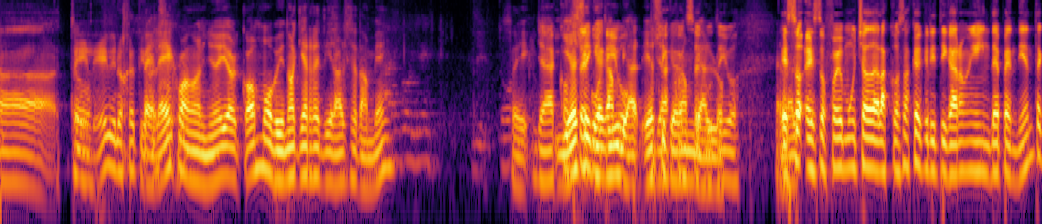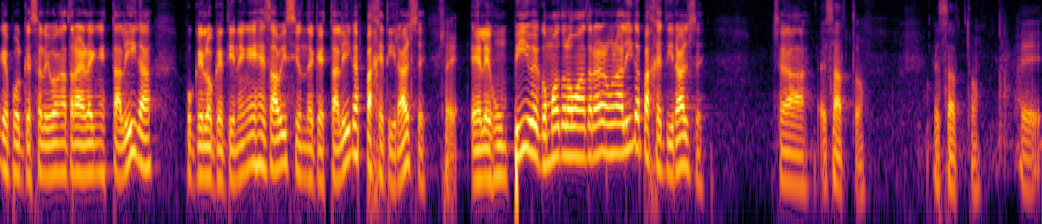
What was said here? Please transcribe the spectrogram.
Está, esto- Pelé vino a retirarse. Pelé, cuando el New York Cosmos vino aquí a retirarse también. Sí. Ya es y eso hay que consecutivo, cambiar, y eso ya hay que es cambiarlo. consecutivo. Era- Eso, eso fue muchas de las cosas que criticaron en Independiente, que por qué se lo iban a traer en esta liga, porque lo que tienen es esa visión de que esta liga es para retirarse. Sí, Él es un pibe, ¿cómo te lo van a traer en una liga para retirarse? O sea, exacto. Exacto. Eh,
